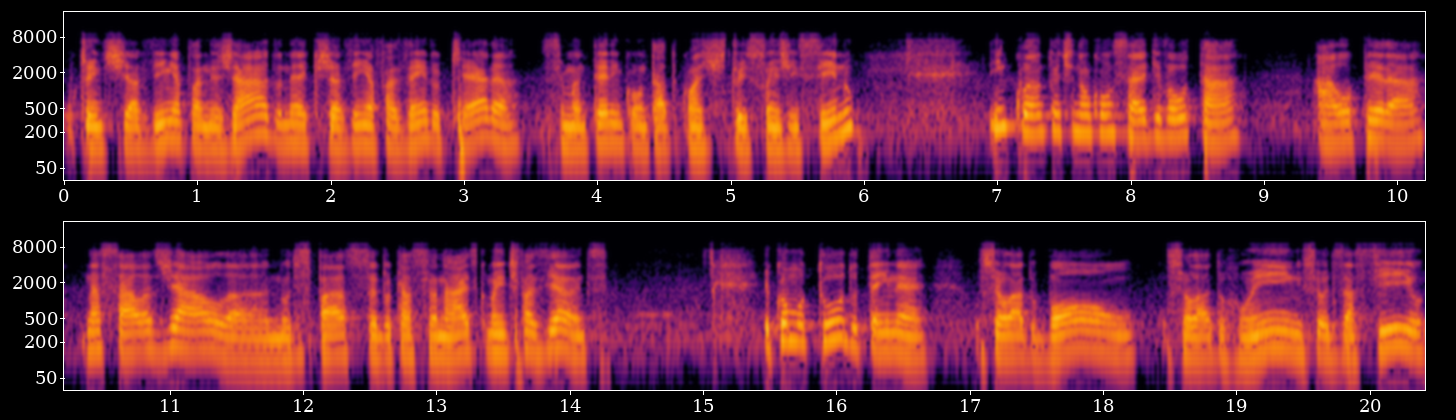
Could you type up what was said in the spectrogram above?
o que a gente já vinha planejado, né, que já vinha fazendo, que era se manter em contato com as instituições de ensino, enquanto a gente não consegue voltar a operar nas salas de aula, nos espaços educacionais, como a gente fazia antes. E como tudo tem né, o seu lado bom, o seu lado ruim, o seu desafio,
